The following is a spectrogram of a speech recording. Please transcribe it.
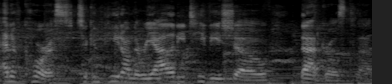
and of course, to compete on the reality TV show Bad Girls Club,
